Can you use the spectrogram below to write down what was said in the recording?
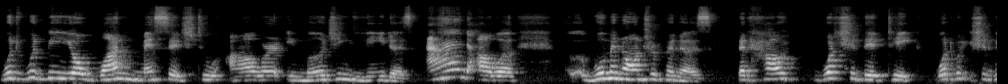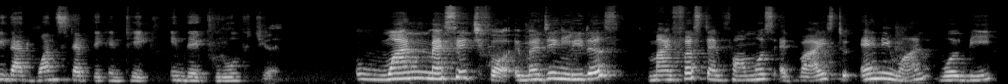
what would be your one message to our emerging leaders and our uh, women entrepreneurs that how what should they take? What should be that one step they can take in their growth journey? One message for emerging leaders my first and foremost advice to anyone will be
